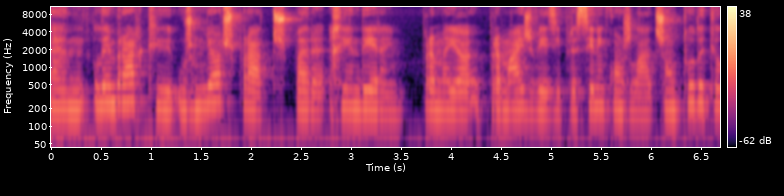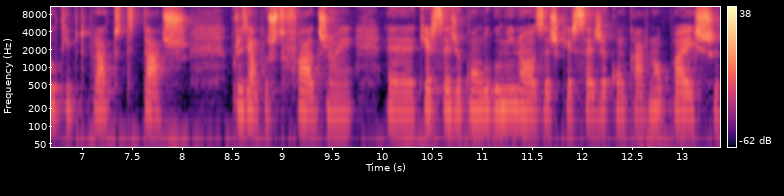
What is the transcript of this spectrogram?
Um, lembrar que os melhores pratos para renderem para, maior, para mais vezes e para serem congelados são todo aquele tipo de prato de tacho por exemplo, os estofados, não é? Uh, quer seja com leguminosas, quer seja com carne ou peixe,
